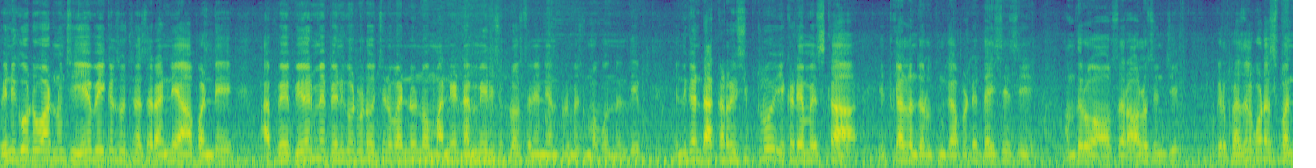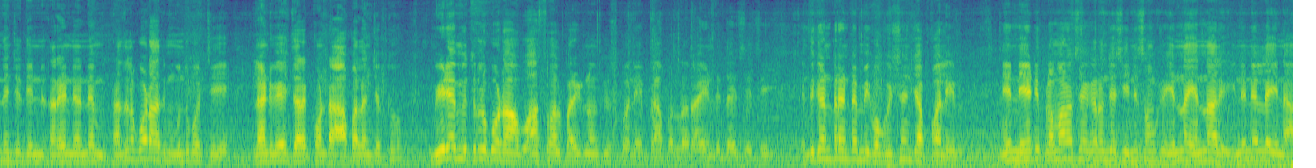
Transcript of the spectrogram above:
పెనుగోటు వాడి నుంచి ఏ వెహికల్స్ వచ్చినా సరే అన్నీ ఆపండి. ఆ పే పేరు మీద పెనుగోటు కూడా వచ్చిన వాడిని నువ్వు అన్ని డమ్మీ రిసిప్ట్లు వస్తాయి. నేను ఇన్ఫర్మేషన్ మాకు ఉంది ఎందుకంటే అక్కడ రిసిప్ట్లు ఇక్కడేమో ఇసుక ఎత్తుకెళ్ళడం జరుగుతుంది కాబట్టి దయచేసి అందరూ ఒకసారి ఆలోచించి ఇక్కడ ప్రజలు కూడా స్పందించి దీన్ని సరైన నిర్ణయం ప్రజలు కూడా అది ముందుకు వచ్చి ఇలాంటివి ఏవి జరగకుండా ఆపాలని చెప్తూ మీడియా మిత్రులు కూడా వాస్తవాలు పరిగణన తీసుకొని పేపర్లో రాయండి దయచేసి. ఎందుకంటే మీకు ఒక విషయం చెప్పాలి. నేను నేటి ప్రమాణ స్వీకారం చేసి ఇన్ని సంవత్సరాలు ఎన్న ఎన్నాలి ఇన్ని నెలలు అయినా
